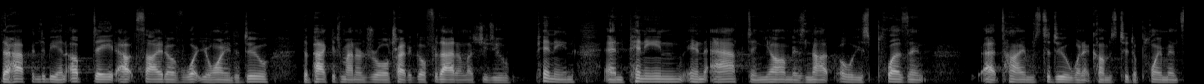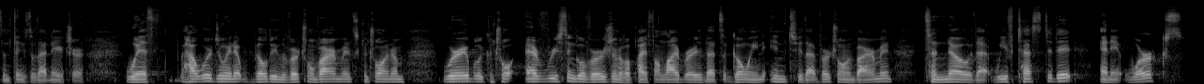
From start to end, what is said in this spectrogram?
there happened to be an update outside of what you're wanting to do, the package manager will try to go for that unless you do pinning, and pinning in apt and yum is not always pleasant at times to do when it comes to deployments and things of that nature. With how we're doing it, building the virtual environments, controlling them, we're able to control every single version of a Python library that's going into that virtual environment to know that we've tested it and it works,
